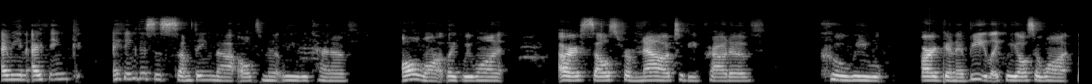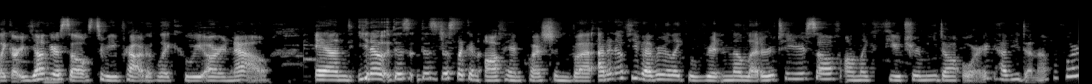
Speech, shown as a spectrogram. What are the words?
I mean, I think I think this is something that ultimately we kind of all want. Like, we want ourselves from now to be proud of who we are going to be. Like, we also want like our younger selves to be proud of like who we are now. And you know, this this is just like an offhand question, but I don't know if you've ever like written a letter to yourself on like futureme.org. Have you done that before?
